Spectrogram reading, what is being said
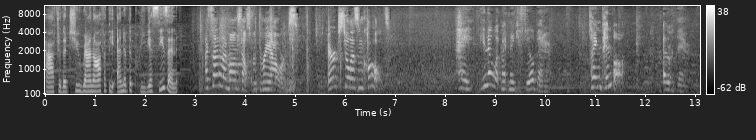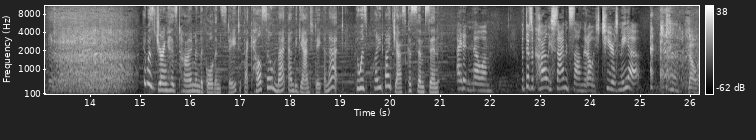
after the two ran off at the end of the previous season. I sat at my mom's house for three hours. Eric still hasn't called. Hey, you know what might make you feel better? Playing pinball. Over there. It was during his time in the Golden State that Kelso met and began to date Annette, who was played by Jessica Simpson. I didn't know him, but there's a Carly Simon song that always cheers me up. No,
